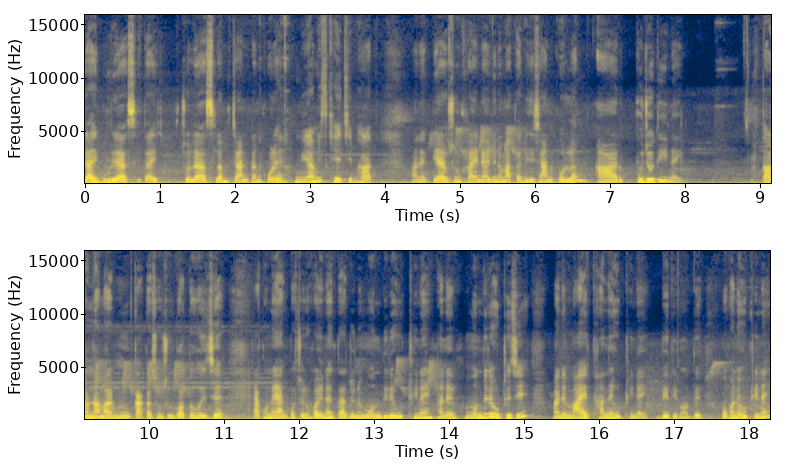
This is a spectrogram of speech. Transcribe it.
যাই ঘুরে আসি। তাই চলে আসলাম, চান টান করে নিরামিষ খেয়েছি ভাত মানে পেঁয়াজ, রসুন খাই না, ওই জন্য মাথা ভিজে চান করলাম, আর পুজো দিই নাই। কারণ আমার কাকা শ্বশুর গত হয়েছে এখনও এক বছর হয় না তার জন্য মন্দিরে উঠি নাই মানে মন্দিরে উঠেছি মানে মায়ের থানে উঠি নাই বেদির মধ্যে, ওখানে উঠি নাই,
